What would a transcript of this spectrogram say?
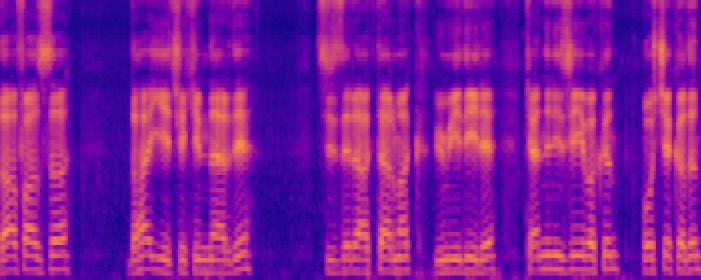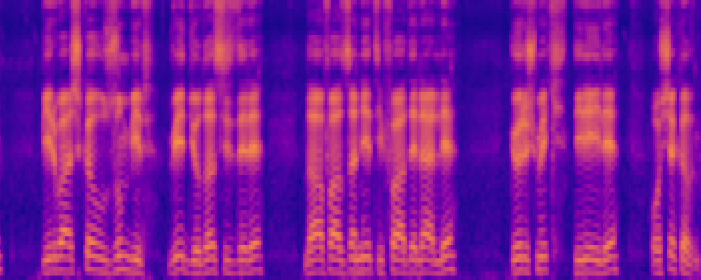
Daha fazla, daha iyi çekimlerde sizlere aktarmak ümidiyle. Kendinize iyi bakın. Hoşça kalın. Bir başka uzun bir videoda sizlere daha fazla net ifadelerle görüşmek dileğiyle. Hoşça kalın.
